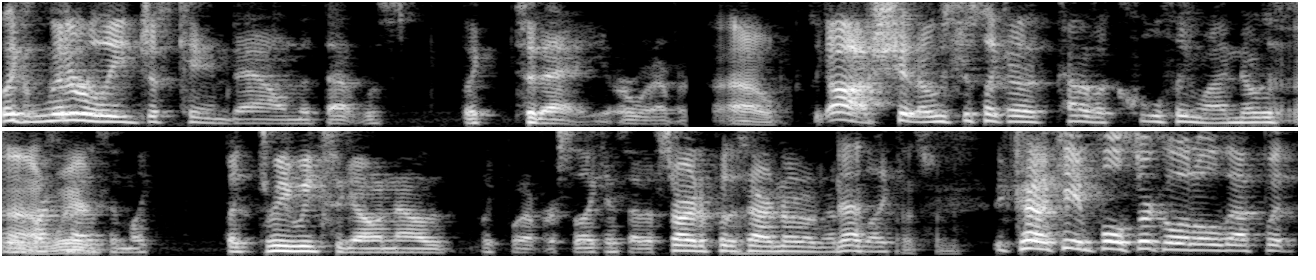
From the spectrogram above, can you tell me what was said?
like literally just came down that that was like today or whatever. Oh, It's like, oh shit, that was just like a kind of a cool thing when I noticed and Oh, recognized him like like three weeks ago, and now like whatever. So like I said, I'm sorry to put a sour note on that, yeah, but like it kind of came full circle and all that. But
